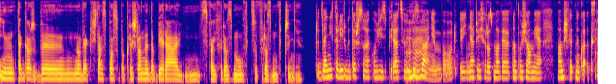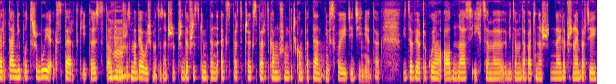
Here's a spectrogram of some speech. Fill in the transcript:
im tego, żeby no, w jakiś tam sposób określony dobierali swoich rozmówców, rozmówczynie. Dla nich te liczby też są jakąś inspiracją i wyzwaniem, bo inaczej się rozmawia na poziomie mam świetnego eksperta, nie potrzebuję ekspertki. To jest to, o czym już rozmawiałyśmy. To znaczy, że przede wszystkim ten ekspert czy ekspertka muszą być kompetentni w swojej dziedzinie. Tak? Widzowie oczekują od nas i chcemy widzom dawać nasze najlepsze, najbardziej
